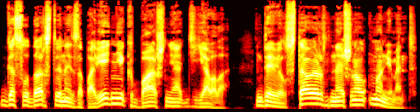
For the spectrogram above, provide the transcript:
Государственный заповедник Башня Дьявола. Devil's Tower National Monument.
